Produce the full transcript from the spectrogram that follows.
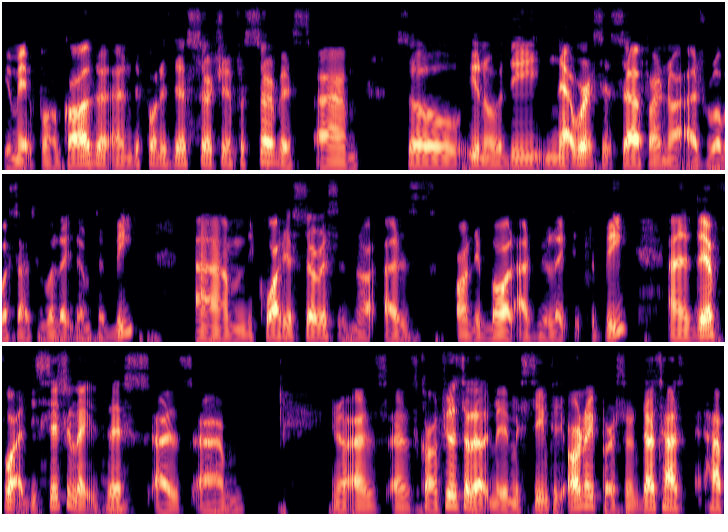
you make phone calls and, and the phone is there searching for service. Um, so, you know, the networks itself are not as robust as we would like them to be. Um, the quality of service is not as on the ball as we like it to be. And therefore a decision like this as um, you know as as confused as it may seem to the ordinary person does has have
